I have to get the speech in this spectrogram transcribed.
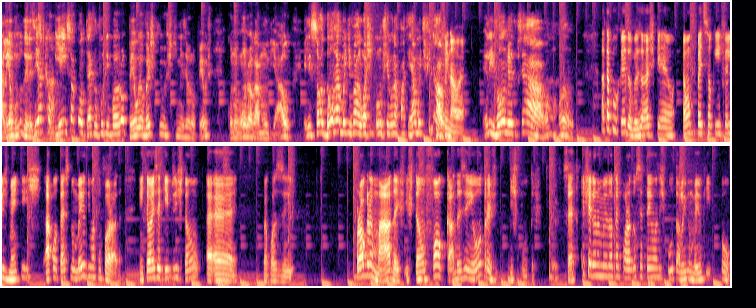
Ali é o mundo deles. E, a- Ah. e isso acontece no futebol europeu. Eu vejo que os times europeus, quando vão jogar Mundial, eles só dão realmente valor, acho que quando chegam na parte realmente final. No final, é. Eles vão meio tipo assim, ah, vamos, vamos. Até porque, Douglas, eu acho que é, é uma competição que infelizmente acontece no meio de uma temporada. Então as equipes estão, é, é, como eu posso dizer, programadas, estão focadas em outras disputas, certo? E chegando no meio da temporada você tem uma disputa ali no meio que, pô,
